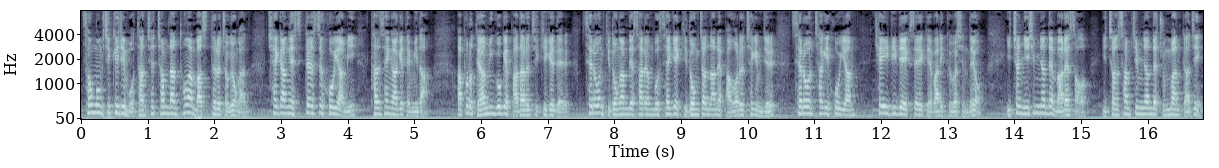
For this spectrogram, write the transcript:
성공시키지 못한 최첨단 통합 마스트를 적용한 최강의 스텔스 호위함이 탄생하게 됩니다. 앞으로 대한민국의 바다를 지키게 될 새로운 기동함대 사령부 3개 기동전단의 방어를 책임질 새로운 차기 호위함 KDDX의 개발이 그것인데요. 2020년대 말에서 2030년대 중반까지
